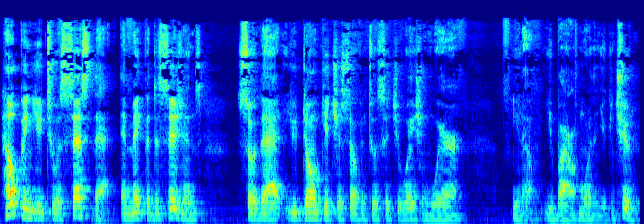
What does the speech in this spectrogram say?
helping you to assess that and make the decisions so that you don't get yourself into a situation where you know, you bite off more than you can chew.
